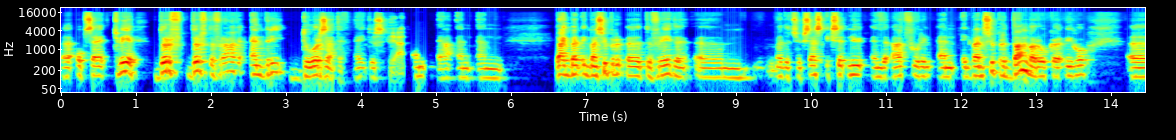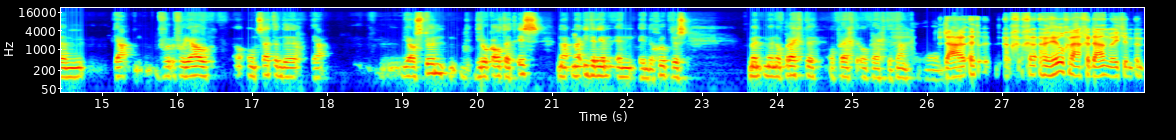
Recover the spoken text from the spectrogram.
uh, opzij. Twee, durf, durf te vragen. En drie, doorzetten. Hè, dus, ja. En, ja, en, en ja, ik ben, ik ben super tevreden ehm, met het succes. Ik zit nu in de uitvoering en ik ben super dankbaar ook, Hugo, ehm, ja, voor, voor jouw ontzettende ja, jouw steun, die er ook altijd is, naar, naar iedereen in, in de groep. Dus mijn, mijn oprechte, oprechte, oprechte dank. Daar, heel graag gedaan, weet je.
